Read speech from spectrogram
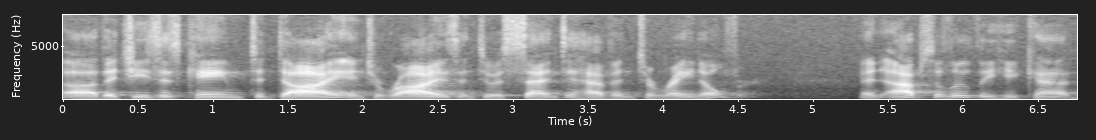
uh, that Jesus came to die and to rise and to ascend to heaven to reign over. And absolutely, he can.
